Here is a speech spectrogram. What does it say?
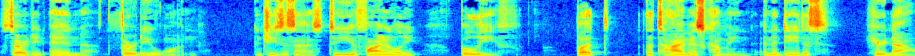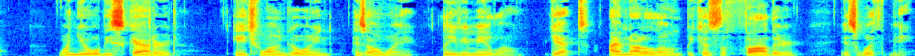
starting in 31. And Jesus asked, Do you finally believe? But the time is coming, and indeed is here now, when you will be scattered, each one going his own way, leaving me alone. Yet I am not alone, because the Father is with me.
